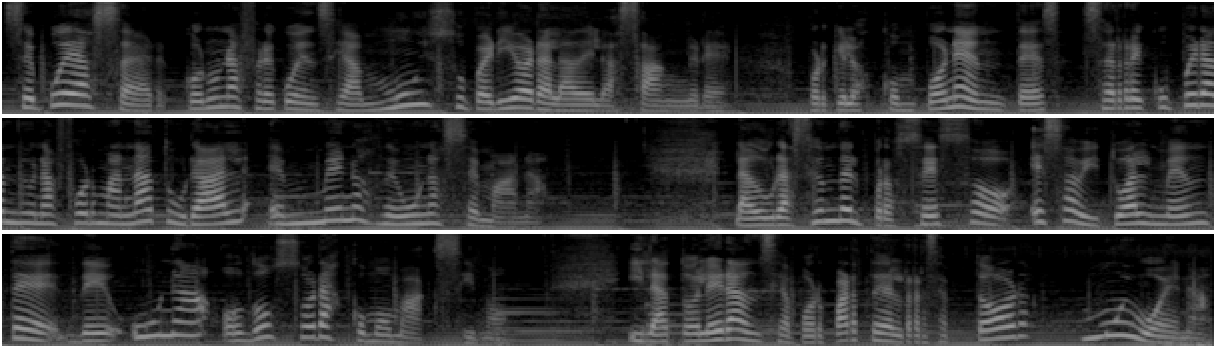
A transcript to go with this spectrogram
se puede hacer con una frecuencia muy superior a la de la sangre, porque los componentes se recuperan de una forma natural en menos de una semana. La duración del proceso es habitualmente de una o dos horas como máximo y la tolerancia por parte del receptor muy buena.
